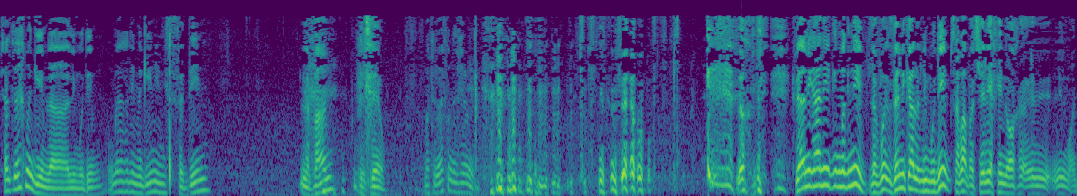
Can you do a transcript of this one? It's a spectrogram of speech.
שאלתי, איך מגיעים ללימודים? הוא אומר לי, מגיעים עם סדין לבן, וזהו. אמרתי לו, איפה נרשמים? זהו. לא, זה נראה לי מגניב, זה נקרא לימודים, סבבה, שיהיה לי הכי נוח אה, ללמוד.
